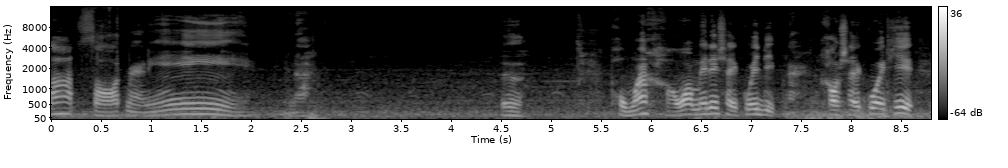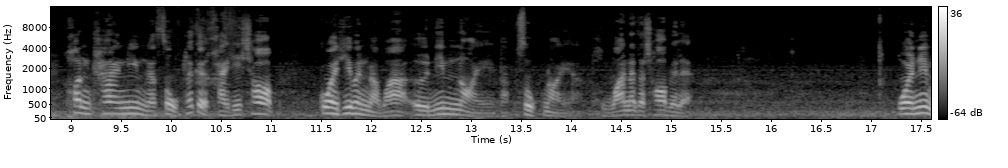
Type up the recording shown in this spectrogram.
ราดซอสมนี่นะ เออ ผมว่าเขาอะไม่ได้ใช้กล้วยดิบนะเขาใช้กล้วยที่ค่อนข้างนิ่มและสุก ถ้าเกิดใครที่ชอบกล้วยที่มันแบบว่าเออนิ่มหน่อยแบบสุกหน่อยอะผมว่าน่าจะชอบเลยแหละกล้วยนิ่ม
